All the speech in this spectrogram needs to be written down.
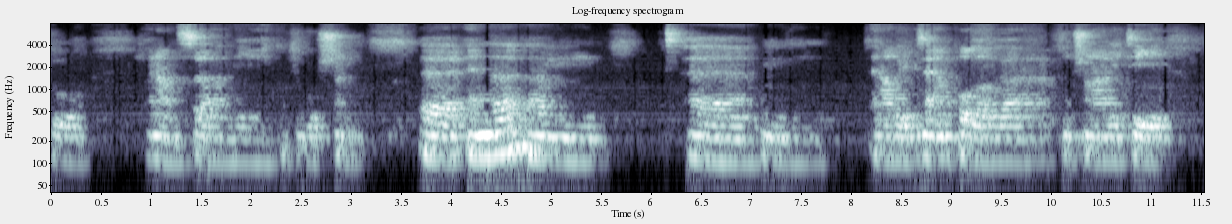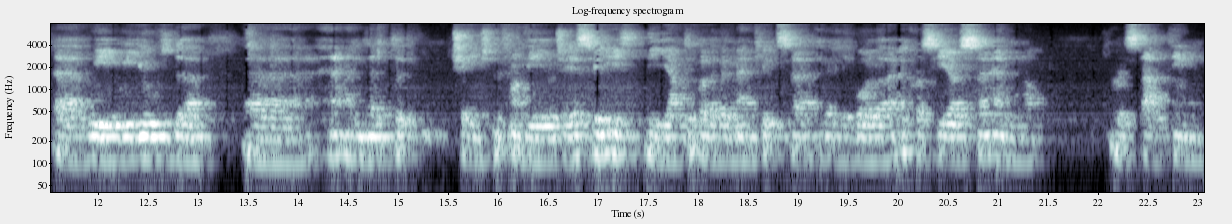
to enhance the contribution. Uh, and uh, um, mm, Um, another example of uh, functionality uh, we, we used uh, and that changed from the OJS3 is the article level metrics available across years and not restarting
